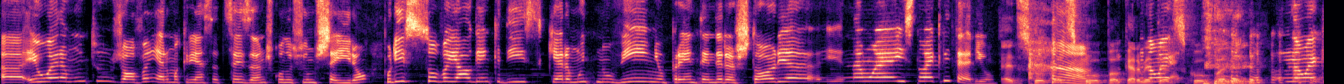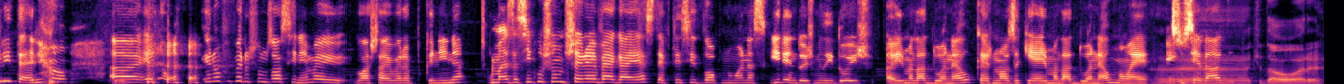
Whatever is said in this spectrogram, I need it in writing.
Uh, eu era muito jovem, era uma criança de 6 anos quando os filmes saíram, por isso só veio alguém que disse que era muito novinho para entender a história e não é, isso não é critério. É desculpa, é ah, desculpa, eu quero meter é, desculpa. Não é critério. Uh, eu, não, eu, não, fui ver os filmes ao cinema, eu, lá está, eu era pequenina, mas assim que os filmes saíram em VHS, deve ter sido logo no ano a seguir, em 2002, a Irmandade do Anel, que nós aqui é a Irmandade do Anel, não é ah, Sociedade. Ah, que da hora,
